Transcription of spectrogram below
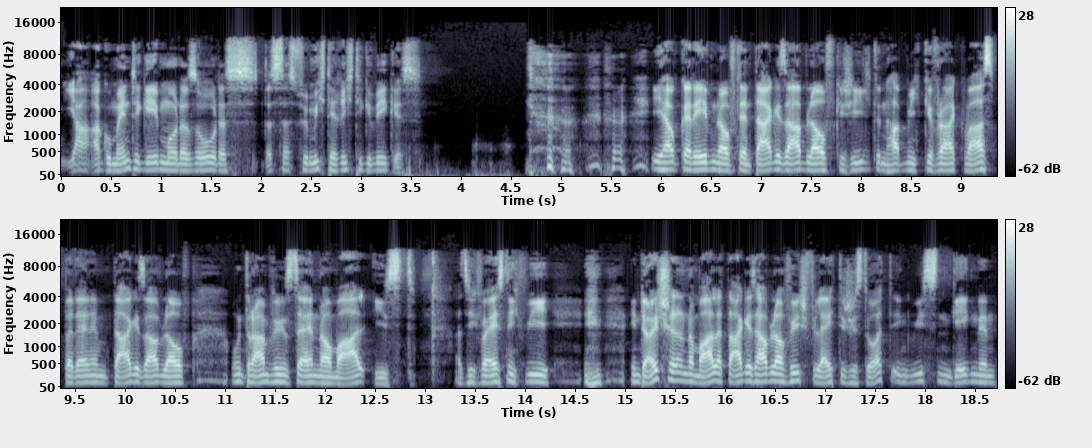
ja Argumente geben oder so, dass, dass das für mich der richtige Weg ist? ich habe gerade eben auf den Tagesablauf geschielt und habe mich gefragt, was bei deinem Tagesablauf unter Anführungszeichen normal ist. Also ich weiß nicht, wie in Deutschland ein normaler Tagesablauf ist. Vielleicht ist es dort in gewissen Gegenden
